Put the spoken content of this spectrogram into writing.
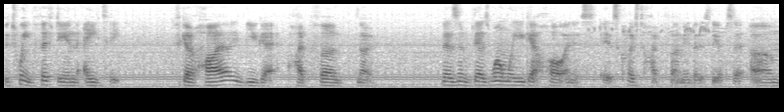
between 50 and 80. If you go higher, you get hypothermia. No, there's a, there's one where you get hot and it's it's close to hypothermia, but it's the opposite. Um,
